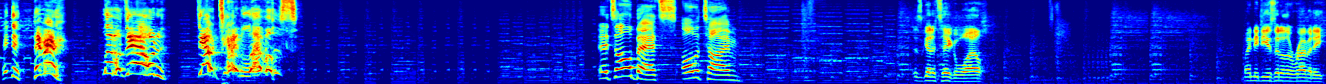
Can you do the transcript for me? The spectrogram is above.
Hey, hey man! Level down! Down 10 levels! It's all bats, all the time. This is gonna take a while. Might need to use another remedy.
